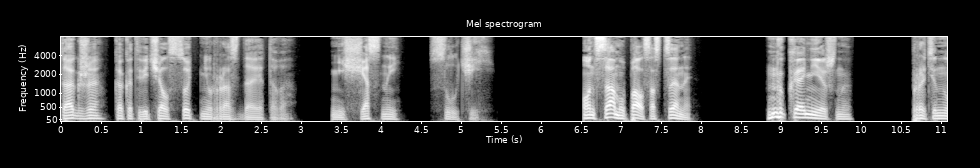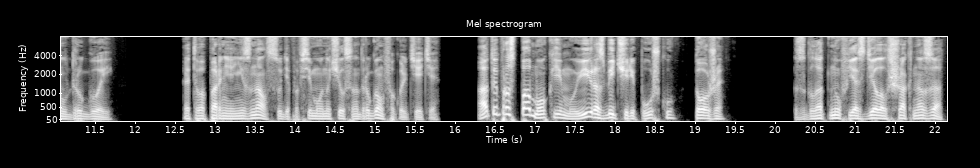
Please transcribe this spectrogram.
Так же, как отвечал сотню раз до этого. Несчастный случай. Он сам упал со сцены. «Ну, конечно», — протянул другой. Этого парня я не знал, судя по всему, он учился на другом факультете. А ты просто помог ему и разбить черепушку тоже. Сглотнув, я сделал шаг назад.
